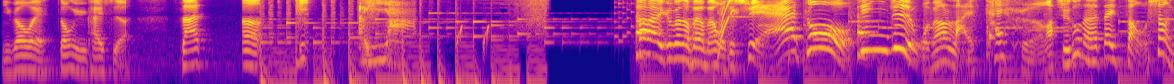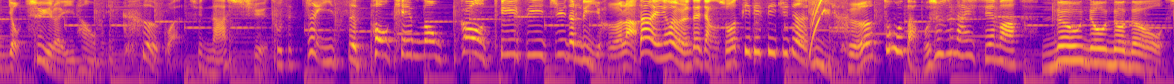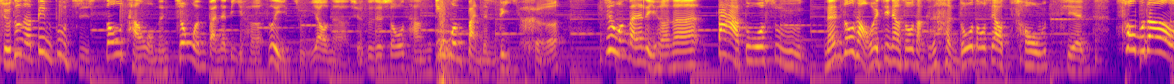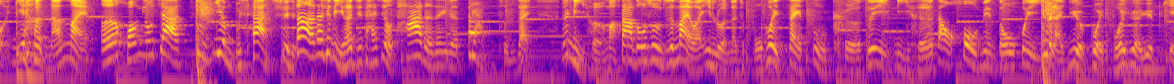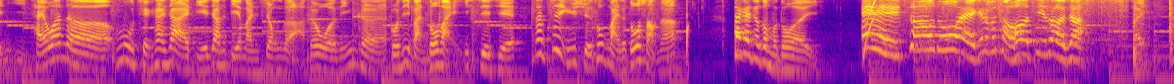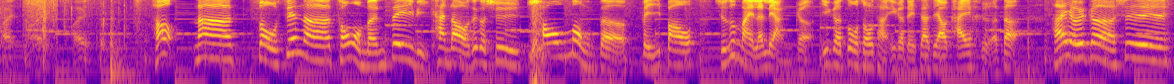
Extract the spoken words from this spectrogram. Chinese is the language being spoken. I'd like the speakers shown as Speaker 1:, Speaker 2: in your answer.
Speaker 1: 你各位终于开始了，三二一，哎呀！嗨，各位观众朋友们，我是雪兔。今日我们要来开盒。雪兔呢，在早上有去了一趟我们客馆，去拿雪兔在这一次 Pokemon Go TCG 的礼盒了。当然，一定会有人在讲说，PTCG 的礼盒中文版不是就是那一些吗？No No No No，雪兔呢并不只收藏我们中文版的礼盒，最主要呢，雪兔是收藏英文版的礼盒。日文版的礼盒呢，大多数能收藏我会尽量收藏，可是很多都是要抽签，抽不到也很难买，而黄牛价咽不下去。当然，那些礼盒其实还是有它的那个价值存在。因为礼盒嘛，大多数就是卖完一轮了就不会再复刻，所以礼盒到后面都会越来越贵，不会越来越便宜。台湾的目前看下来叠价是叠蛮凶的啦，所以我宁可国际版多买一些些。那至于雪兔买了多少呢？大概就这么多而已。哎，超多哎，给你们好好介绍一下。哎哎哎哎，好。那首先呢，从我们这里看到，这个是超梦的肥包，雪兔买了两个，一个做收藏，一个等下是要开盒的，还有一个是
